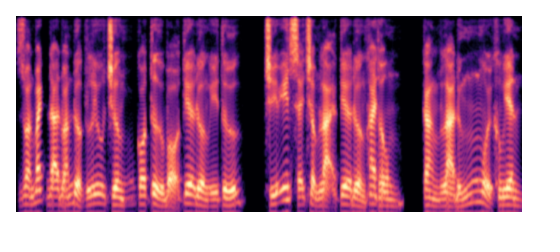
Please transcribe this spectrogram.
doan bách đã đoán được lưu trương có từ bỏ tia đường ý tứ, chí ít sẽ chậm lại tia đường khai thông, càng là đứng ngồi không yên.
